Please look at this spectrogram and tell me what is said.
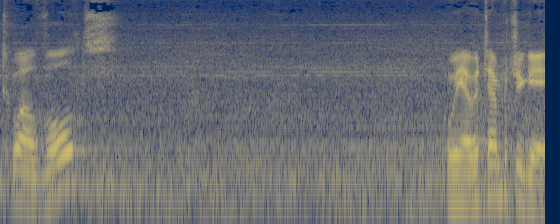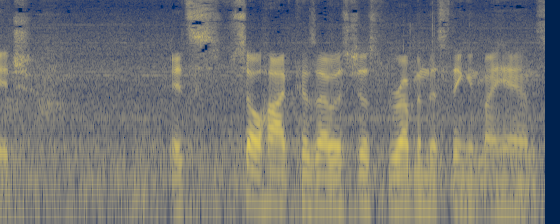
12 volts, we have a temperature gauge. It's so hot because I was just rubbing this thing in my hands.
